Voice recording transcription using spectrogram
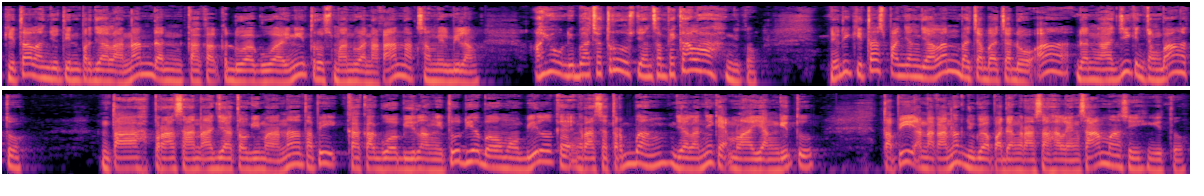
Kita lanjutin perjalanan dan kakak kedua gue ini terus mandu anak-anak sambil bilang, ayo dibaca terus, jangan sampai kalah gitu. Jadi kita sepanjang jalan baca-baca doa dan ngaji kenceng banget tuh entah perasaan aja atau gimana tapi kakak gue bilang itu dia bawa mobil kayak ngerasa terbang jalannya kayak melayang gitu. Tapi anak-anak juga pada ngerasa hal yang sama sih gitu.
